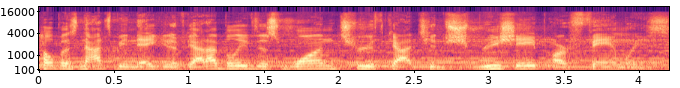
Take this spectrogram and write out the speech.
helping us not to be negative. God, I believe this one truth, God, can reshape our families.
